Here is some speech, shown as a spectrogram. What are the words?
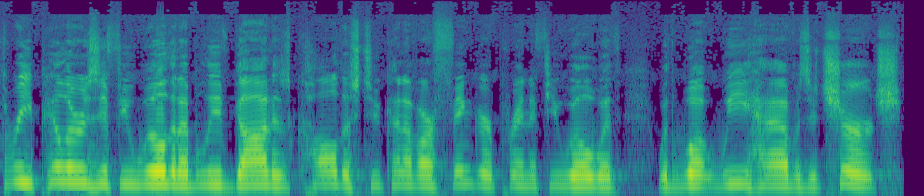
three pillars, if you will, that I believe God has called us to, kind of our fingerprint, if you will, with, with what we have as a church.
